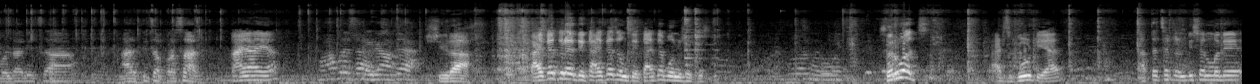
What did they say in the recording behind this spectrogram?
मंदानीचा आरतीचा प्रसाद. काय आहे या? शिरा. काय काय तुला येते? काय काय जमते काय काय बनवू शकतेस सर्वच. दॅट्स गुड यार. आताच्या कंडिशनमध्ये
